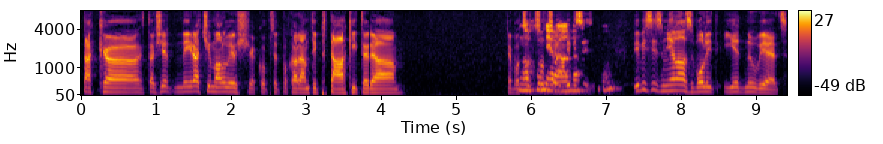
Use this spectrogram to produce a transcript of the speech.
tak, uh, takže nejradši maluješ, jako předpokládám, ty ptáky teda, nebo co, no, co, co kdyby, jsi, kdyby jsi měla zvolit jednu věc,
